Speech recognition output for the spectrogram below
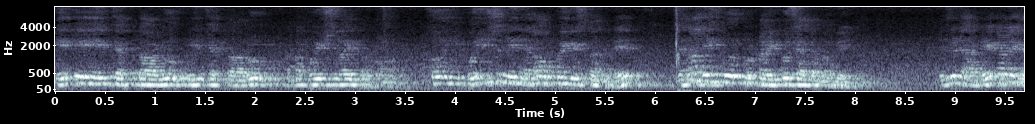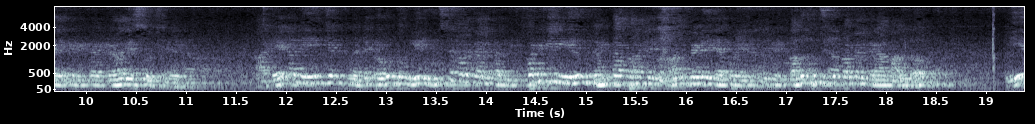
కేకే ఏం చెప్తాడు ఏం చెప్తారు అన్న పొజిషన్లో సో ఈ పొజిషన్ నేను ఎలా ఉపయోగిస్తానంటే జనాలు ఏం కోరుకుంటున్నారు ఎక్కువ శాతం మంది? ఎందుకంటే ఆ డేటానే కదా ఇక్కడ ఇక్కడ తీసుకొచ్చింది. ఆ డేటాని ఏం చెప్తుందంటే ప్రభుత్వం మీరు ఉచిత పథకాలు కాదు ఇప్పటికీ మీరు గంటా పరంగా కాన్ఫిడెంట్ చెప్పలేదు మీరు కలుపు చుట్టుపక్కల గ్రామాల్లో ఏ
